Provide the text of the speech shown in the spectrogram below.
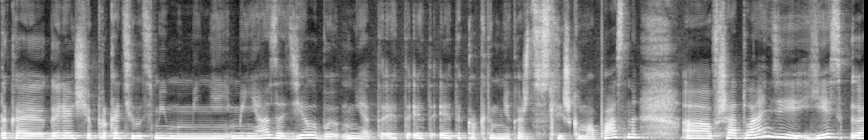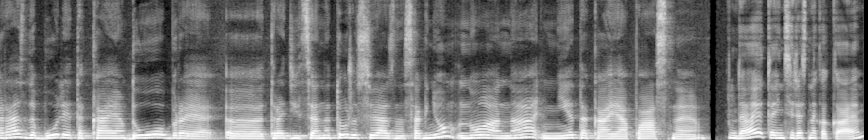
такая горящая прокатилась мимо меня, меня, задела бы. Нет, это, это, это как-то, мне кажется, слишком опасно. А в Шотландии есть гораздо более такая добрая э, традиция. Она тоже связана с огнем, но она не такая опасная. Да, это интересно какая.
